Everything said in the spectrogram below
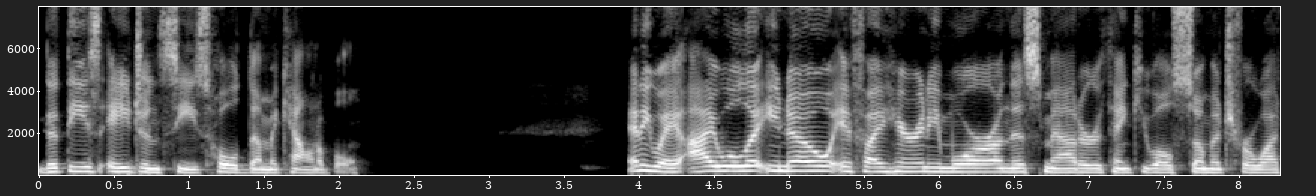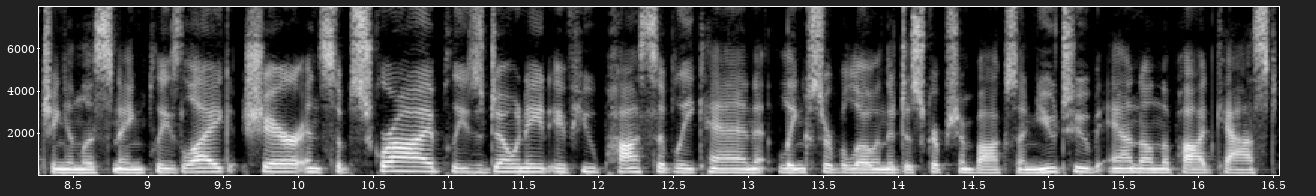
that these agencies hold them accountable. Anyway, I will let you know if I hear any more on this matter. Thank you all so much for watching and listening. Please like, share, and subscribe. Please donate if you possibly can. Links are below in the description box on YouTube and on the podcast.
